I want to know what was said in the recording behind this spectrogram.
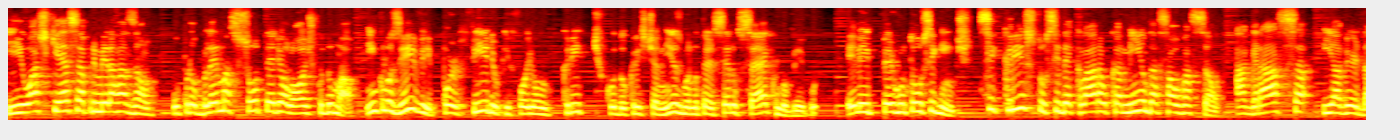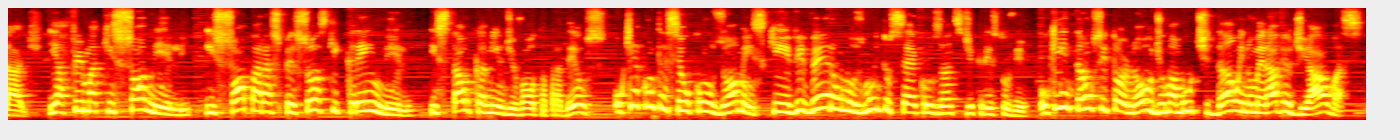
E eu acho que essa é a primeira razão, o problema soteriológico do mal. Inclusive, Porfírio, que foi um crítico do cristianismo no terceiro século, Brigo, ele perguntou o seguinte: se Cristo se declara o caminho da salvação, a graça e a verdade, e afirma que só nele e só para as pessoas que creem nele está o caminho de volta para Deus, o que aconteceu com os homens que viveram nos muitos séculos antes de Cristo vir? O que então se tornou de uma multidão inumerável de almas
